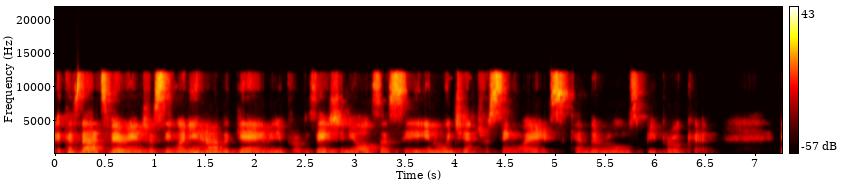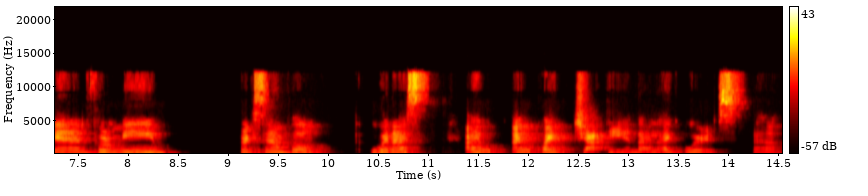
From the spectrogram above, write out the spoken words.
because that's very interesting when you have a game in improvisation you also see in which interesting ways can the rules be broken and for me for example when i I'm I'm quite chatty and I like words. Uh,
